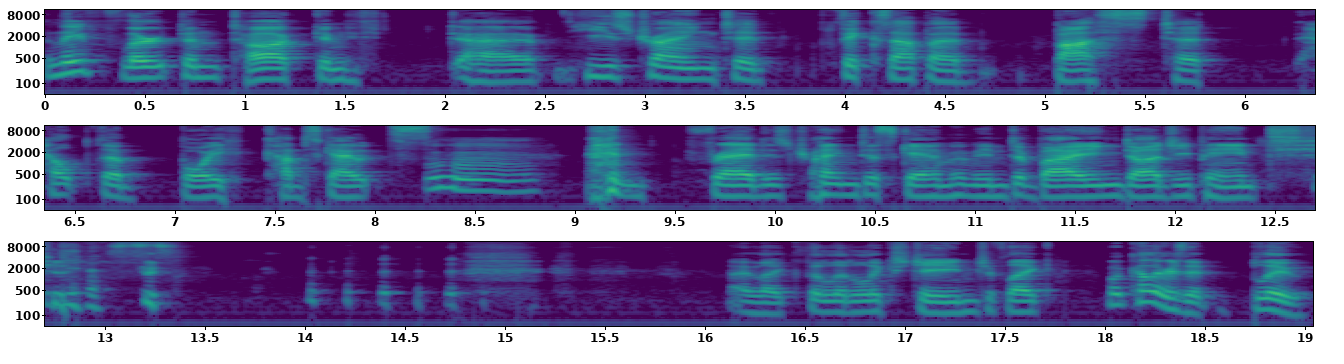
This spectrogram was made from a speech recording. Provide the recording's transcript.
and they flirt and talk, and uh, he's trying to fix up a bus to help the boy Cub Scouts, Mm-hmm. and Fred is trying to scam him into buying dodgy paint. Yes. I like the little exchange of like, what color is it? Blue.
